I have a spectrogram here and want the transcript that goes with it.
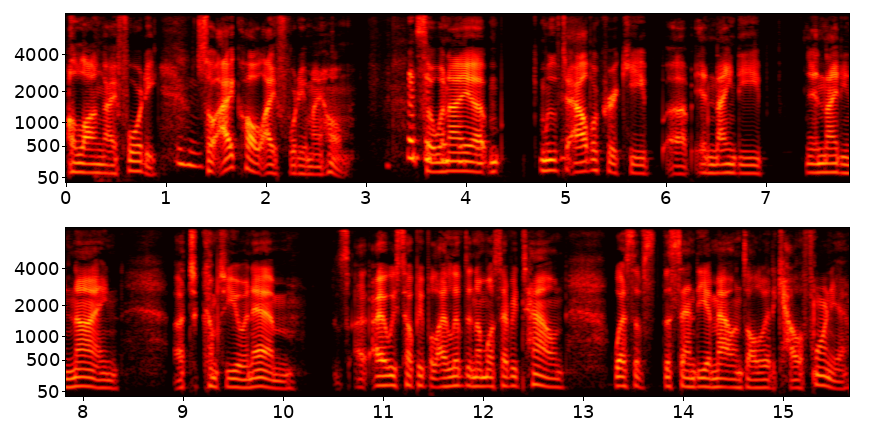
along I 40. Mm-hmm. So I call I 40 my home. So when I uh, moved to Albuquerque uh, in 90 in 99 uh, to come to UNM, I, I, always tell people I lived in almost every town west of the Sandia Mountains all the way to California.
